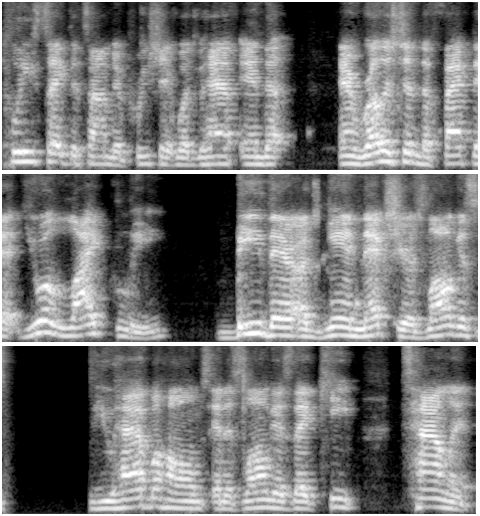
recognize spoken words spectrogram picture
please take the time to appreciate what you have and the, and relish in the fact that you'll likely be there again next year as long as you have Mahomes and as long as they keep talent,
